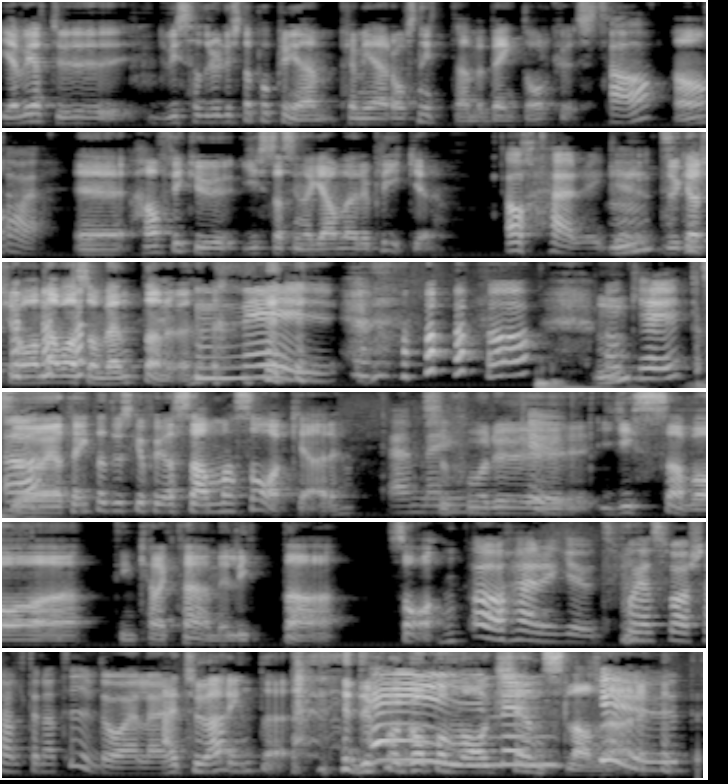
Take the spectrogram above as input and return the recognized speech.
jag vet du, visst hade du lyssnat på premiär, premiäravsnittet här med Bengt Dahlqvist? Ja, Ja. det har jag. Eh, han fick ju gissa sina gamla repliker. Åh herregud. Mm, du kanske anar vad som väntar nu? Nej! Okej. Så Ja. jag tänkte att du ska få göra samma sak här. Ja, men Så får du gud. gissa vad din karaktär Melitta sa. Åh herregud. Får jag svarsalternativ då eller? Nej, tyvärr inte. Du får gå på magkänslan men här. gud!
